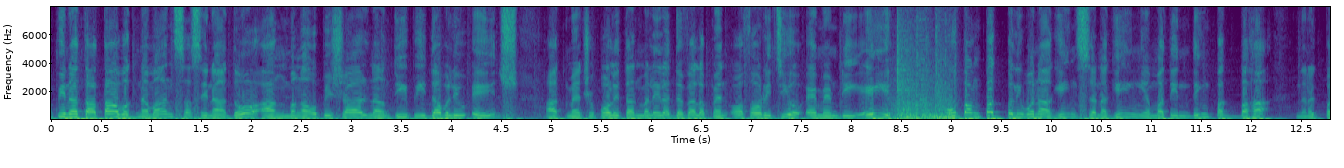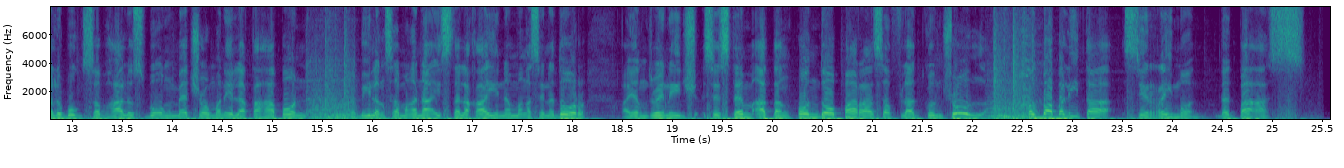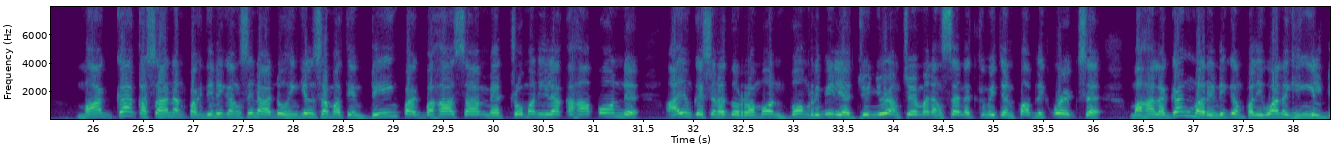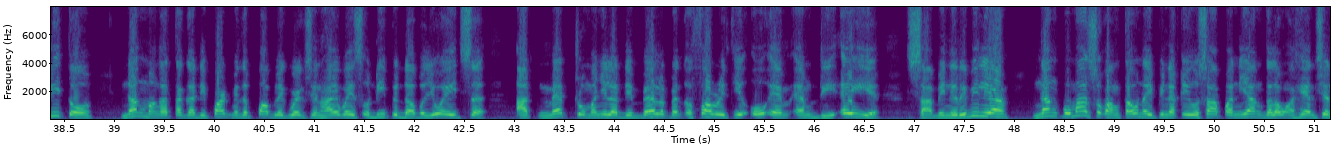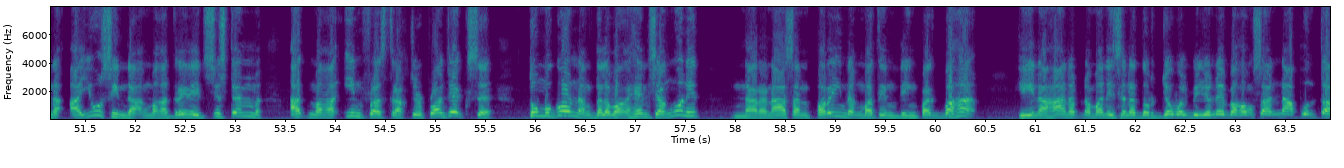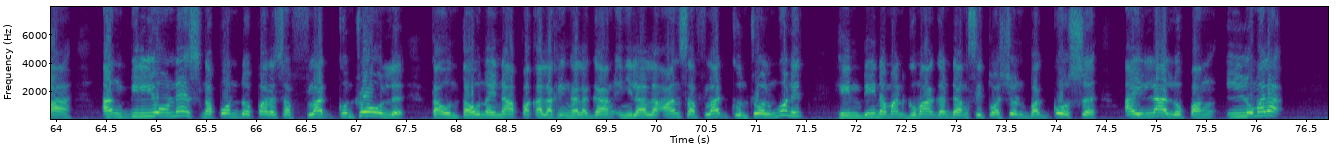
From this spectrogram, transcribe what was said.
Ipinatatawag naman sa Senado ang mga opisyal ng DPWH at Metropolitan Manila Development Authority o MMDA upang pagpaliwanagin sa naging matinding pagbaha na nagpalubog sa halos buong Metro Manila kahapon. Kabilang sa mga nais talakayin ng mga senador ay ang drainage system at ang pondo para sa flood control. Magbabalita si Raymond Dadpaas. Magkakasanang pagdinig ang Senado hinggil sa matinding pagbaha sa Metro Manila kahapon. Ayon kay Senador Ramon Bong Revilla Jr., ang chairman ng Senate Committee on Public Works, mahalagang marinig ang paliwanag hinggil dito ng mga taga-Department of Public Works and Highways o DPWH at Metro Manila Development Authority o MMDA. Sabi ni Revilla, nang pumasok ang taon ay pinakiusapan niya ang dalawang ahensya na ayusin na ang mga drainage system at mga infrastructure projects. Tumugon ang dalawang ahensya ngunit naranasan pa rin ng matinding pagbaha. Hinahanap naman ni Senador Joel Villanueva kung saan napunta ang bilyones na pondo para sa flood control. Taon-taon ay napakalaking halagang inilalaan sa flood control ngunit hindi naman gumaganda ang sitwasyon bagkos ay lalo pang lumala.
